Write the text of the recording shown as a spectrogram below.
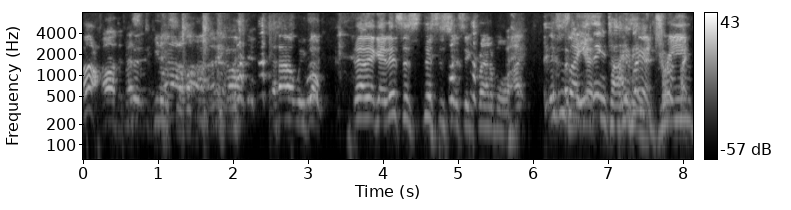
Oh, Oh, the best tequila oh, oh, we got. No, okay, this is this is just incredible. I, this is like a, Amazing time. it's like a dream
